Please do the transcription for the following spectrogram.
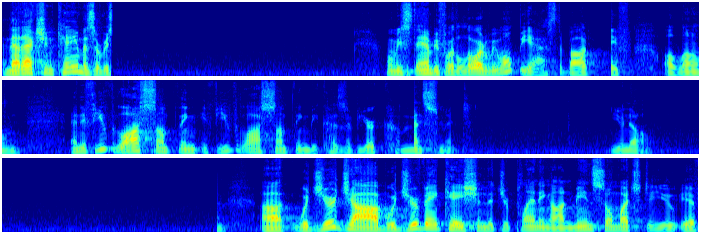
And that action came as a when we stand before the Lord, we won't be asked about life alone. And if you've lost something, if you've lost something because of your commencement, you know. Uh, would your job, would your vacation that you're planning on mean so much to you if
